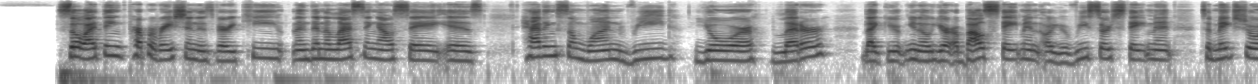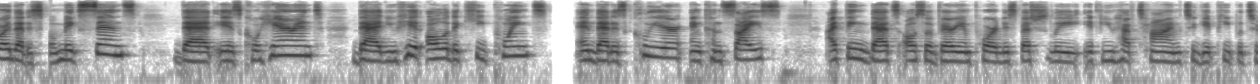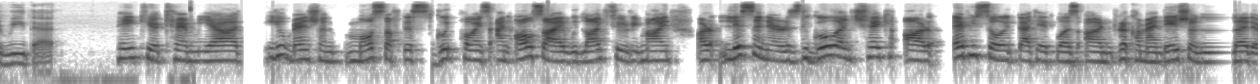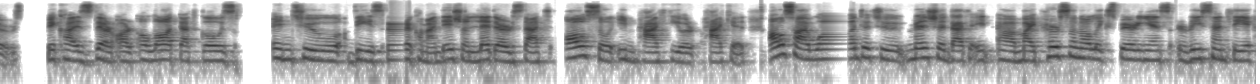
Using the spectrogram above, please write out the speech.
So I think preparation is very key. And then the last thing I'll say is having someone read your letter like your you know your about statement or your research statement to make sure that it makes sense that is coherent that you hit all of the key points and that is clear and concise. I think that's also very important especially if you have time to get people to read that. Thank you kim yeah you mentioned most of these good points. And also, I would like to remind our listeners to go and check our episode that it was on recommendation letters because there are a lot that goes into these recommendation letters that also impact your packet. Also, I wanted to mention that it, uh, my personal experience recently,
